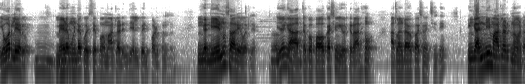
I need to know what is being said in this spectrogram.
ఎవరు లేరు. మేడం ఉండే కొద్దిసేపు మాట్లాడింది వెళ్ళిపోయింది పడుకున్నాను. ఇంకా నేను సార్ ఎవరు లేరు. నిజంగా అంత గొప్ప అవకాశం ఎవరికి రాదేమో. అట్లాంటి అవకాశం వచ్చింది. ఇంకా అన్నీ మాట్లాడుకున్నామట.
